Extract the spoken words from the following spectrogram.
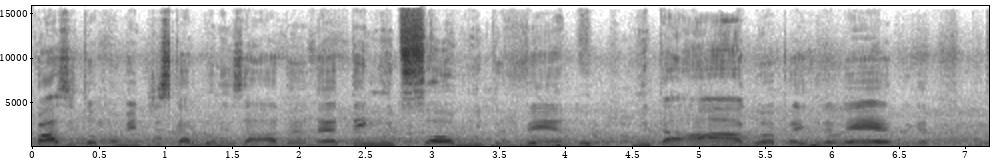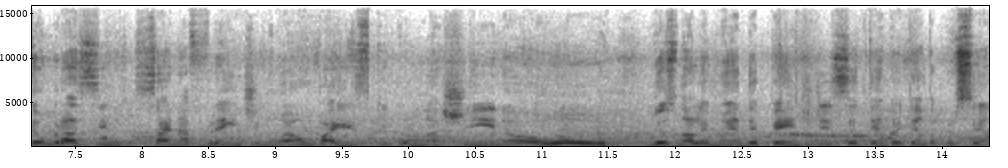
quase totalmente descarbonizada. Né? Tem muito sol, muito vento, muita água para hidrelétrica. Então o Brasil sai na frente, não é um país que, como na China ou mesmo na Alemanha, depende de 70%, 80%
